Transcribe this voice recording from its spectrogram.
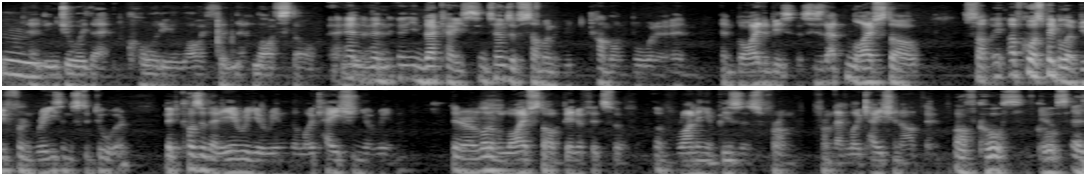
Mm. and enjoy that quality of life and that lifestyle. And, and in that case, in terms of someone who would come on board and, and buy the business, is that lifestyle? Some, of course, people have different reasons to do it, but because of that area you're in, the location you're in, there are a lot of lifestyle benefits of, of running a business from, from that location out there. Of course, of Yeah. course. Uh,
